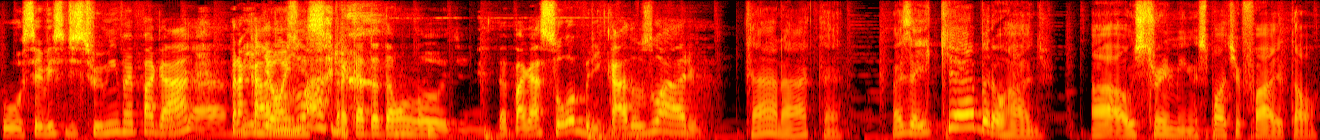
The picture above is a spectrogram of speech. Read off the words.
O serviço de streaming vai pagar para cada milhões usuário. pra cada download. né? Vai pagar sobre cada usuário. Caraca. Mas aí quebra o rádio. Ah, o streaming, o Spotify e tal.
